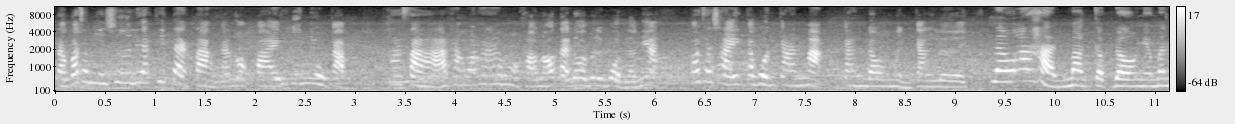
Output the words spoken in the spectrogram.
แต่ก็จะมีชื่อเรียกที่แตกต่างกันออกไปขึ้นอยู่กับ ภาษาทางวัฒนธรรมของเขาเนาะแต่โดยบริบทแล้วเนี่ยก็จะใช้กระบวนการหมักการดองเหมือนกันเลย แล้วอาหารหมักกับดองเนี่ยมัน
